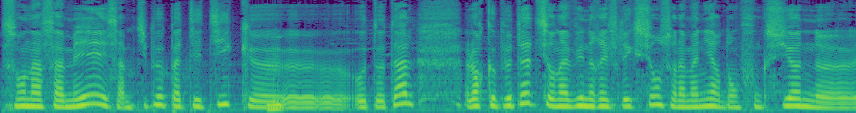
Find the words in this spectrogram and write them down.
son affamé. Et C'est un petit peu pathétique euh, au total. Alors que peut-être si on avait une réflexion sur la manière dont fonctionne euh,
